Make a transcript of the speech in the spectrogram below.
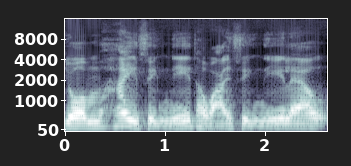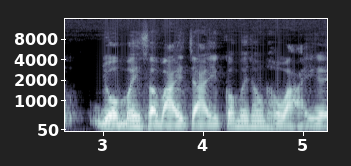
โยมให้สิ่งนี้ถวายสิ่งนี้แล้ว โยมไม่สบายใจก็ไม่ต้องถวายไง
